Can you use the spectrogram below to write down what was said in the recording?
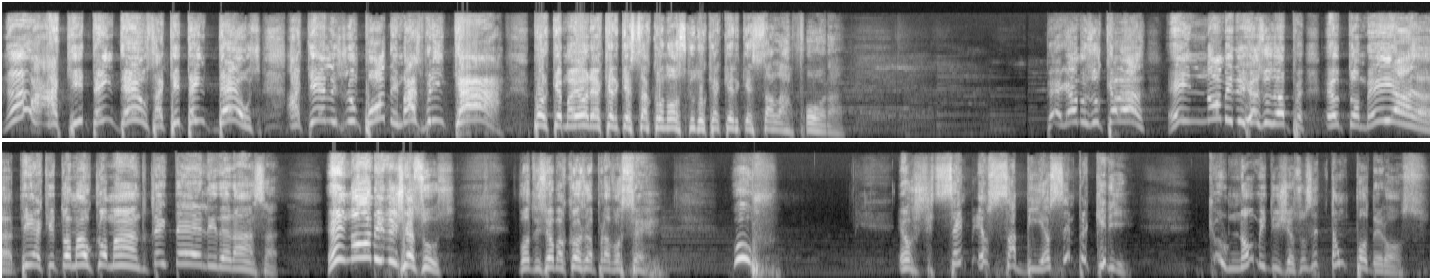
Não, aqui tem Deus, aqui tem Deus. Aqui eles não podem mais brincar, porque maior é aquele que está conosco do que aquele que está lá fora. Pegamos o cara, em nome de Jesus, eu, eu tomei a, tinha que tomar o comando, tem que ter liderança. Em nome de Jesus. Vou dizer uma coisa para você. Uh, eu, sempre, eu sabia, eu sempre queria que o nome de Jesus é tão poderoso,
